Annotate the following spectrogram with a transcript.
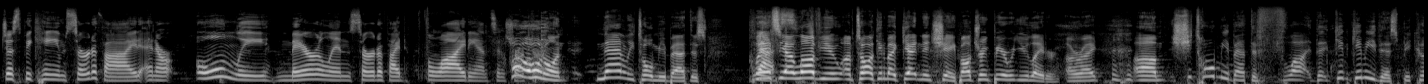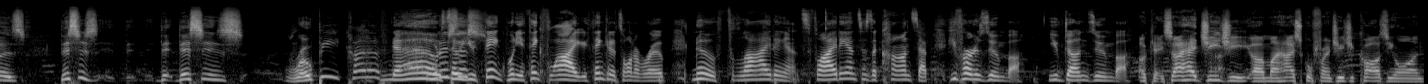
just became certified and our only Maryland certified fly dance instructor. Hold, hold on. Natalie told me about this. Clancy, Yes. I love you. I'm talking about getting in shape. I'll drink beer with you later. All right. um, she told me about the fly. The, give, give me this because this is th- th- this is ropey kind of. No, so you think when you think fly, you're thinking it's on a rope. No, fly dance. Fly dance is a concept. You've heard of Zumba. You've done Zumba. Okay, so I had Gigi, uh, my high school friend Gigi Causey, on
